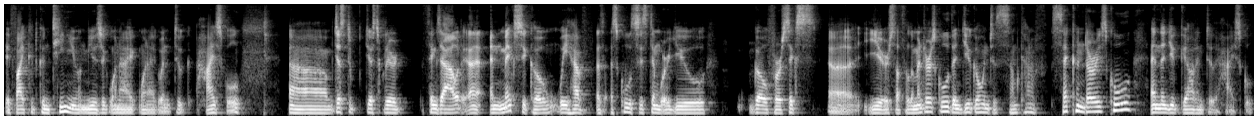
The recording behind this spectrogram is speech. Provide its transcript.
if I could continue on music when I when I went to high school, um, just to just to clear things out. Uh, in Mexico, we have a, a, school system where you go for six uh, years of elementary school, then you go into some kind of secondary school, and then you got into the high school.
